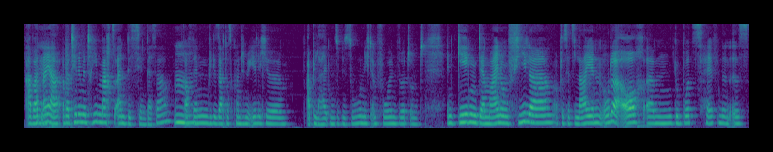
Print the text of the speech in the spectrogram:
aber ja. naja, aber Telemetrie macht es ein bisschen besser. Mhm. Auch wenn, wie gesagt, das kontinuierliche Ableiten sowieso nicht empfohlen wird und entgegen der Meinung vieler, ob das jetzt Laien oder auch ähm, Geburtshelfenden ist,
